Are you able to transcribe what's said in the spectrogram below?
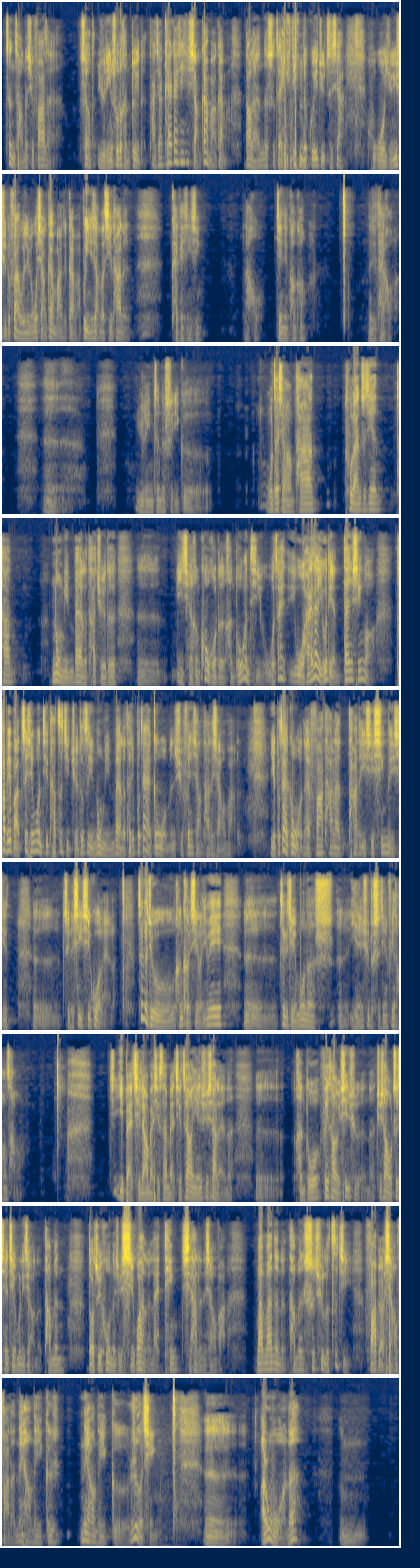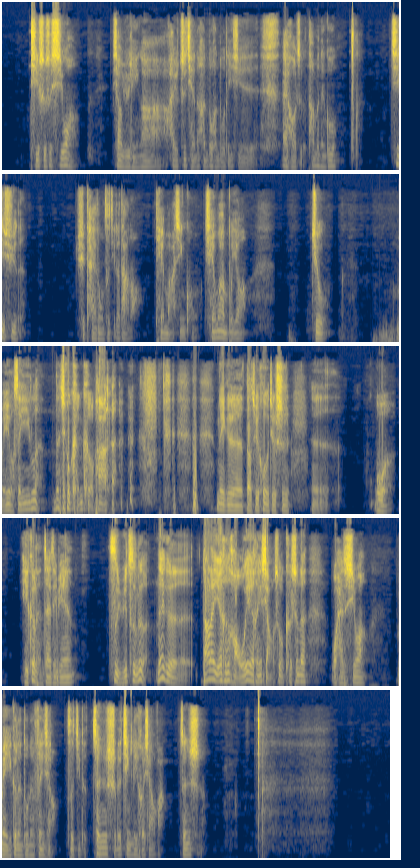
正常的去发展。像雨林说的很对的，大家开开心心想干嘛干嘛。当然，那是在一定的规矩之下，我允许的范围里面，我想干嘛就干嘛，不影响到其他人，开开心心，然后健健康康，那就太好了。嗯，玉林真的是一个，我在想他突然之间他弄明白了，他觉得，呃。以前很困惑的很多问题，我在我还在有点担心哦，他别把这些问题他自己觉得自己弄明白了，他就不再跟我们去分享他的想法了，也不再跟我来发他了他的一些新的一些呃这个信息过来了，这个就很可惜了，因为呃这个节目呢是呃延续的时间非常长，一百期、两百期、三百期这样延续下来呢，呃。很多非常有兴趣的人呢，就像我之前节目里讲的，他们到最后呢就习惯了来听其他人的想法，慢慢的呢，他们失去了自己发表想法的那样的一个那样的一个热情，嗯，而我呢，嗯，其实是希望像雨林啊，还有之前的很多很多的一些爱好者，他们能够继续的去开动自己的大脑。天马行空，千万不要就没有声音了，那就很可怕了。那个到最后就是，呃，我一个人在这边自娱自乐，那个当然也很好，我也很享受。可是呢，我还是希望每一个人都能分享自己的真实的经历和想法，真实。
